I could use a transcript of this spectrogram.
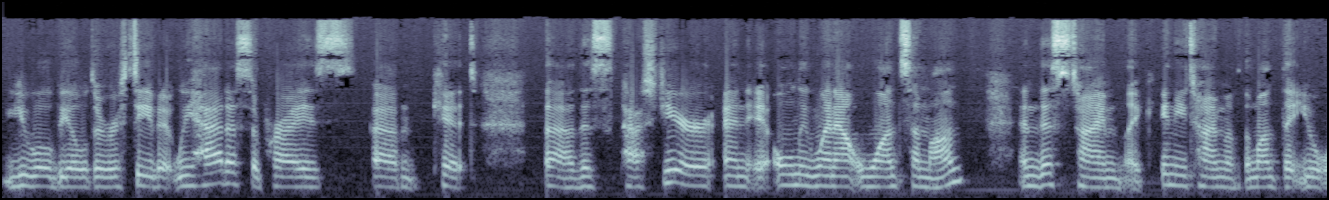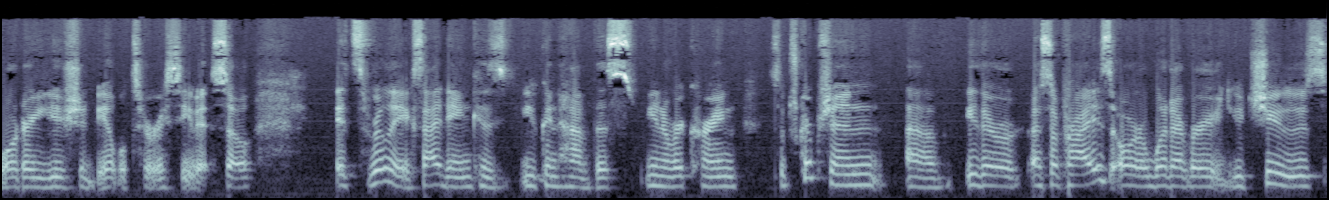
you will be able to receive it. We had a surprise um, kit uh, this past year and it only went out once a month. And this time, like any time of the month that you order, you should be able to receive it. So it's really exciting because you can have this, you know, recurring subscription, uh, either a surprise or whatever you choose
